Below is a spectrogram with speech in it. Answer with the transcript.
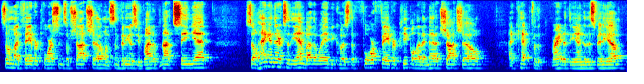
Some of my favorite portions of SHOT Show and some videos you might have not seen yet. So hang in there to the end, by the way, because the four favorite people that I met at SHOT Show, I kept for the right at the end of this video.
